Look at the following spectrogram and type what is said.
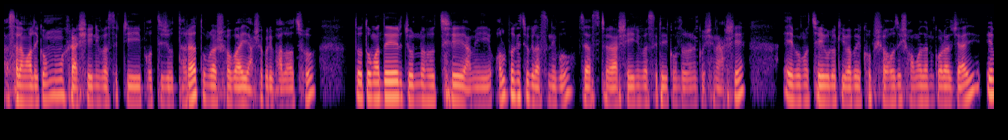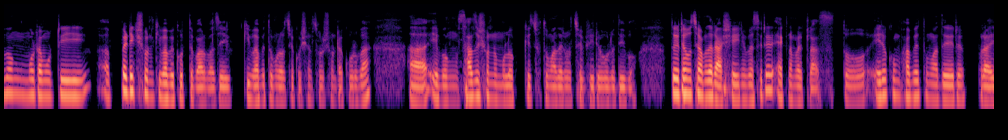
আসসালামু আলাইকুম। রাজশাহী ইউনিভার্সিটি ভর্তি যোদ্ধারা, তোমরা সবাই আশা করি ভালো আছো। তো তোমাদের জন্য হচ্ছে আমি অল্প কিছু ক্লাস নিবো। জাস্ট রাজশাহী ইউনিভার্সিটির কোন ধরনের কোয়েশ্চেন আসে এবং হচ্ছে এগুলো কীভাবে খুব সহজে সমাধান করা যায় এবং মোটামুটি প্রেডিকশন কীভাবে করতে পারবা যে কীভাবে তোমরা হচ্ছে কোয়েশ্চেন সলিউশনটা করবা এবং সাজেশনমূলক কিছু তোমাদের হচ্ছে ভিডিওগুলো দিব। তো এটা হচ্ছে আমাদের রাজশাহী ইউনিভার্সিটির ১ নাম্বার ক্লাস। তো এরকমভাবে তোমাদের প্রায়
